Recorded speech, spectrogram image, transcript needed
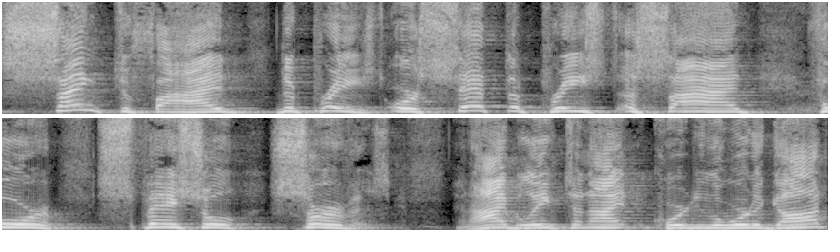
sanctified the priest or set the priest aside for special service and I believe tonight, according to the Word of God,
